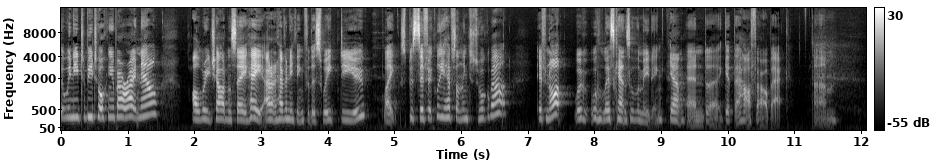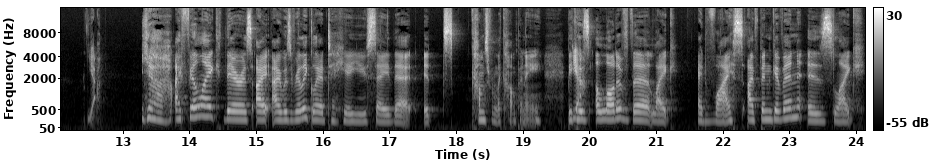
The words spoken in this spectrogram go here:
that we need to be talking about right now, I'll reach out and say, hey, I don't have anything for this week. Do you? Like, specifically have something to talk about? If not, we well, let's cancel the meeting Yeah. and uh, get that half hour back. Um, yeah. Yeah, I feel like there's. I, I was really glad to hear you say that it comes from the company because a lot of the like advice I've been given is like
